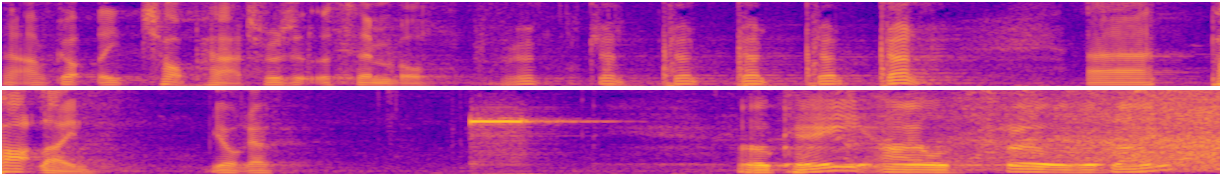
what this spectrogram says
I've got the top hat, or is it the thimble? Uh, Park Lane. You'll go. Okay, I'll throw the dice.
